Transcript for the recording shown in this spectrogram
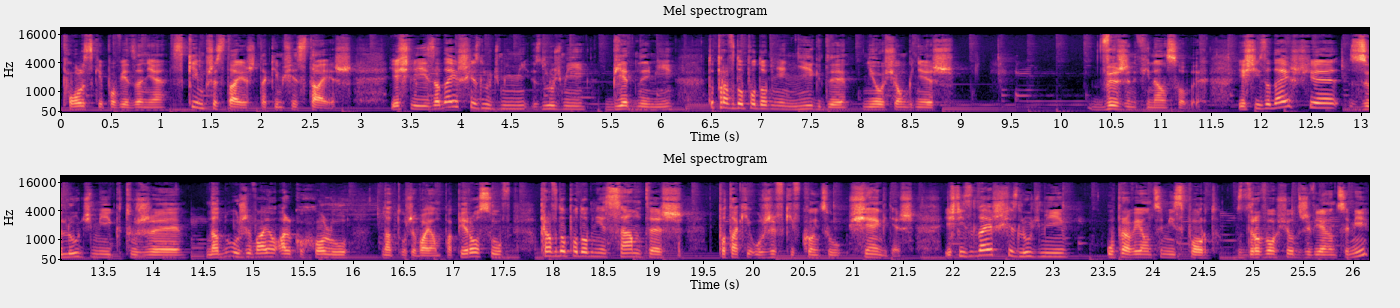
polskie powiedzenie, z kim przystajesz, takim się stajesz. Jeśli zadajesz się z ludźmi, z ludźmi biednymi, to prawdopodobnie nigdy nie osiągniesz wyżyn finansowych. Jeśli zadajesz się z ludźmi, którzy nadużywają alkoholu, nadużywają papierosów, prawdopodobnie sam też po takie używki w końcu sięgniesz. Jeśli zadajesz się z ludźmi uprawiającymi sport, zdrowo się odżywiającymi,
